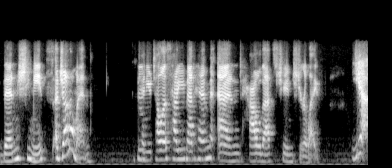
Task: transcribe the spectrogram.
then she meets a gentleman. Mhm. Can you tell us how you met him and how that's changed your life? Yeah.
